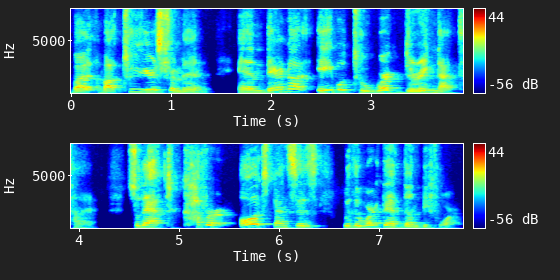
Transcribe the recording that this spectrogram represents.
but about two years for men. And they're not able to work during that time. So they have to cover all expenses with the work they have done before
